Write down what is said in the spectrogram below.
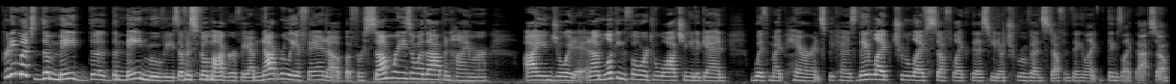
Pretty much the main, the, the main movies of his filmography I'm not really a fan of, but for some reason with Oppenheimer, I enjoyed it. And I'm looking forward to watching it again with my parents because they like true life stuff like this, you know, true event stuff and thing like things like that. So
